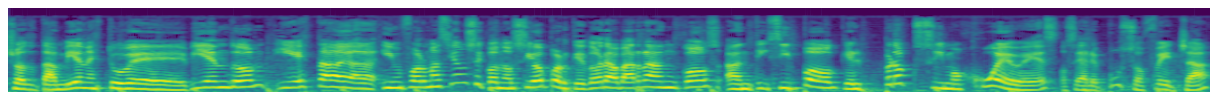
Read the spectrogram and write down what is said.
Yo también estuve viendo y esta información se conoció porque Dora Barrancos anticipó que el próximo jueves, o sea, le puso fecha,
